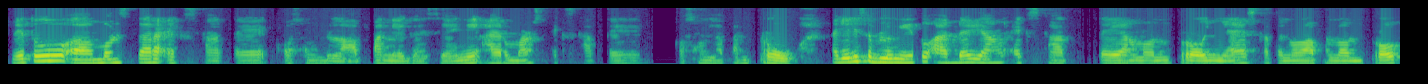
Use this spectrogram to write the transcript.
Ini tuh uh, Monster XKT 08 ya guys ya. Ini Air Mars XKT 08 Pro. Nah, jadi sebelumnya itu ada yang XKT yang non Pro-nya, XKT 08 non Pro.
